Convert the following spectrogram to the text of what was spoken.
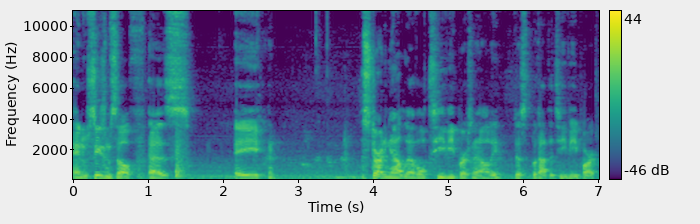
and who sees himself as a starting out level TV personality, just without the TV part.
